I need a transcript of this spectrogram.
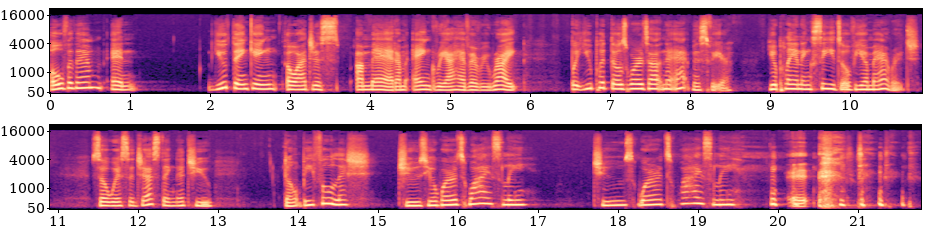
over them, and you thinking, oh, I just I'm mad, I'm angry, I have every right, but you put those words out in the atmosphere. You're planting seeds over your marriage. So we're suggesting that you don't be foolish. Choose your words wisely. Choose words wisely. and,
